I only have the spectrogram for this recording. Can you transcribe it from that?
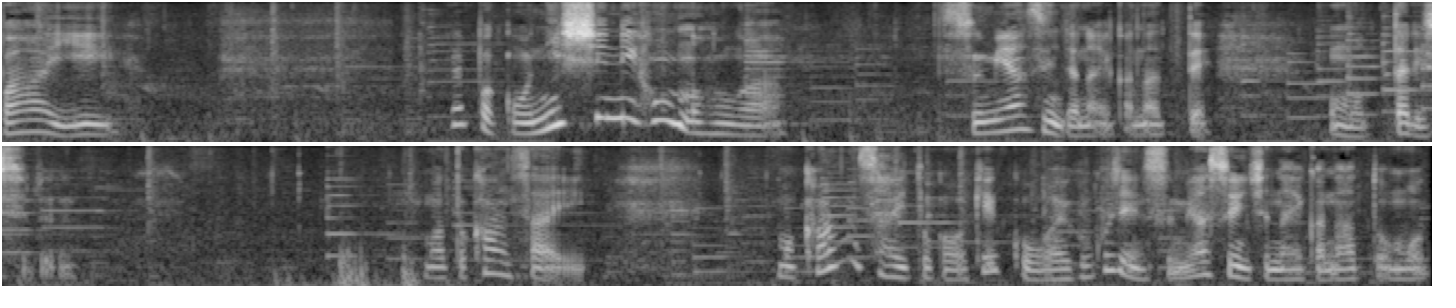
場合やっぱこう西日本の方が住みやすいんじゃないかなって思ったりする。あと関西まあ、関西とかは結構外国人住みやすいんじゃないかなと思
